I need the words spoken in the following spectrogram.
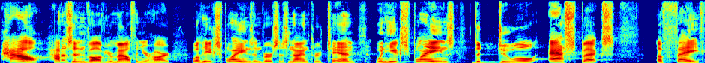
How? How does it involve your mouth and your heart? Well, he explains in verses 9 through 10 when he explains the dual aspects of faith.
